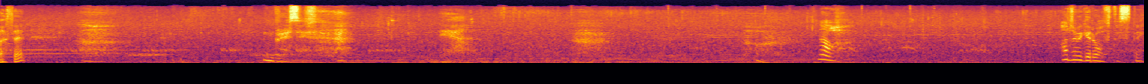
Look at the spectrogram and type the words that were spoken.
Worth it? Impressive. Yeah. Now, how do we get off this thing?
